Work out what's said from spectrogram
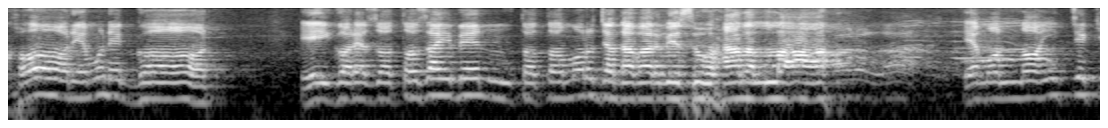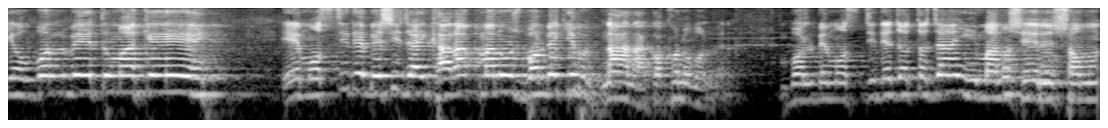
ঘর এমন এক ঘর। এই ঘরে যত যাইবেন, তত মর্যাদা বাড়বে সুহান আল্লাহ এমন নয় যে কেউ বলবে তোমাকে, এ মসজিদে বেশি যাই খারাপ মানুষ বলবে কি? না না, কখনো বলবে না। বলবে, মসজিদে যত যাই, মানুষের সম্মান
